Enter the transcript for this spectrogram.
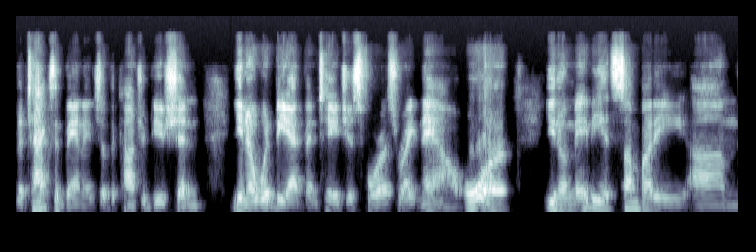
the tax advantage of the contribution you know would be advantageous for us right now. Or you know maybe it's somebody um,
